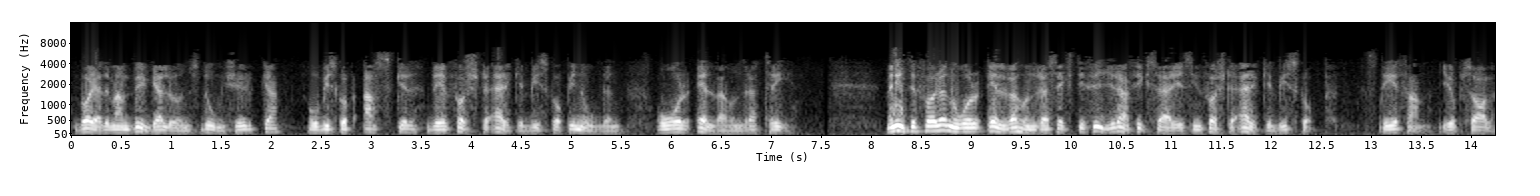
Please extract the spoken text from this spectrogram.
började man bygga Lunds domkyrka och biskop Asker blev första ärkebiskop i Norden år 1103. Men inte förrän år 1164 fick Sverige sin första ärkebiskop, Stefan i Uppsala.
